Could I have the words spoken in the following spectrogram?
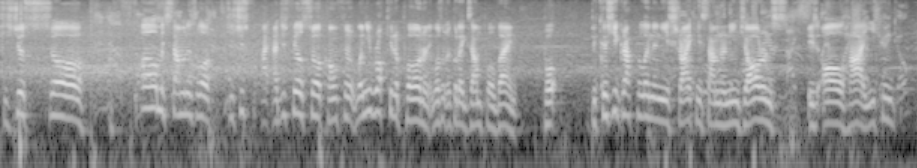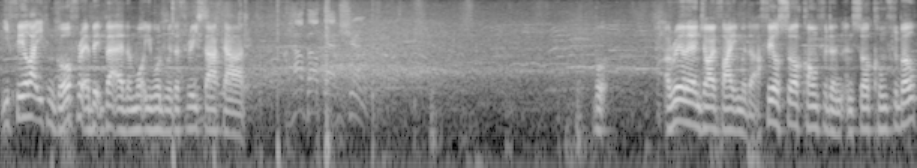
She's just so. Oh, my stamina's low. She's just. I, I just feel so confident. When you rock your opponent, it wasn't a good example then, but because your grappling and your striking stamina and endurance is all high, you can you feel like you can go for it a bit better than what you would with a three-star card. How about that chin? But I really enjoy fighting with it. I feel so confident and so comfortable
